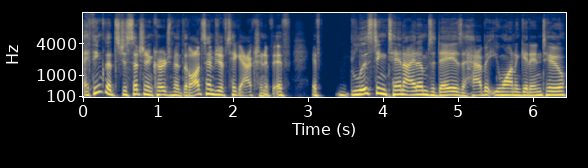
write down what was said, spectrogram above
I think that's just such an encouragement that a lot of times you have to take action. If if if listing 10 items a day is a habit you want to get into,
